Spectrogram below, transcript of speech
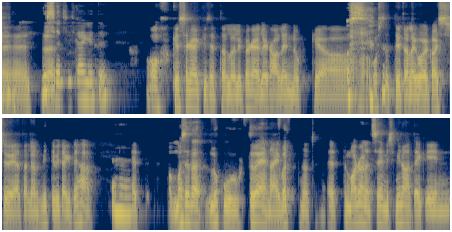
mis seal siis räägiti? oh, kes rääkis, et tal oli perel eralennuk ja osteti talle kogu aeg asju ja tal ei olnud mitte midagi teha uh. -huh. et ma seda lugu tõena ei võtnud, et ma arvan, et see, mis mina tegin,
